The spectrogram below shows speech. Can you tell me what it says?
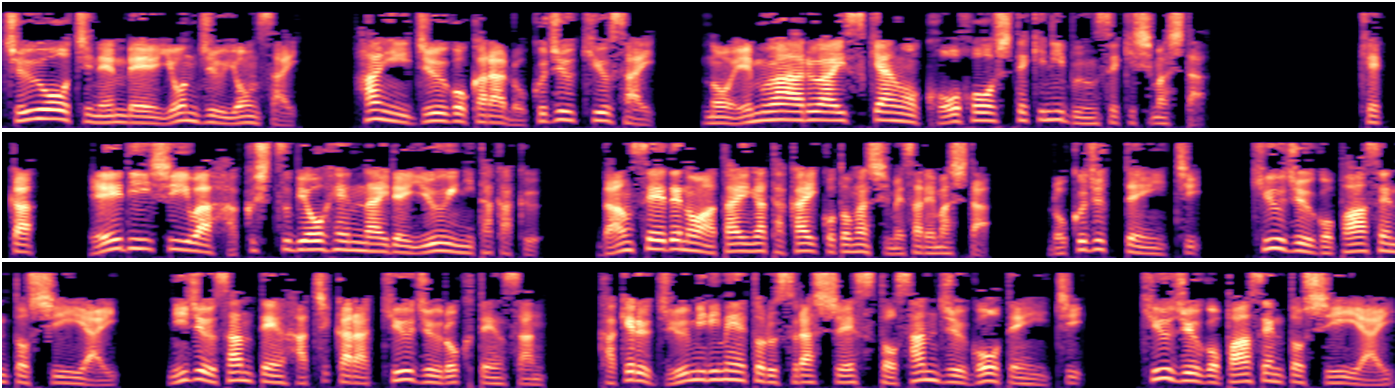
中央値年齢44歳、範囲15から69歳の MRI スキャンを広報史的に分析しました。結果、ADC は白質病変内で優位に高く、男性での値が高いことが示されました。60.1、95%CI、23.8から96.3、かける 10mm スラッシュ S と35.1、95%CI、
